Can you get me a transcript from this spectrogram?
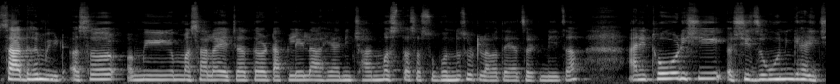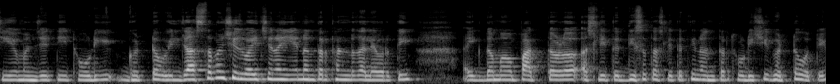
साधं मीठ असं मी मसाला याच्यात टाकलेला आहे आणि छान मस्त असा सुगंध सुटला होता या चटणीचा. आणि थोडीशी शिजवून घ्यायची आहे म्हणजे ती थोडी घट्ट होईल. जास्त पण शिजवायची नाही आहे नंतर थंड झाल्यावरती एकदम पातळ असली तर दिसत असली तर ती नंतर थोडीशी घट्ट होते.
